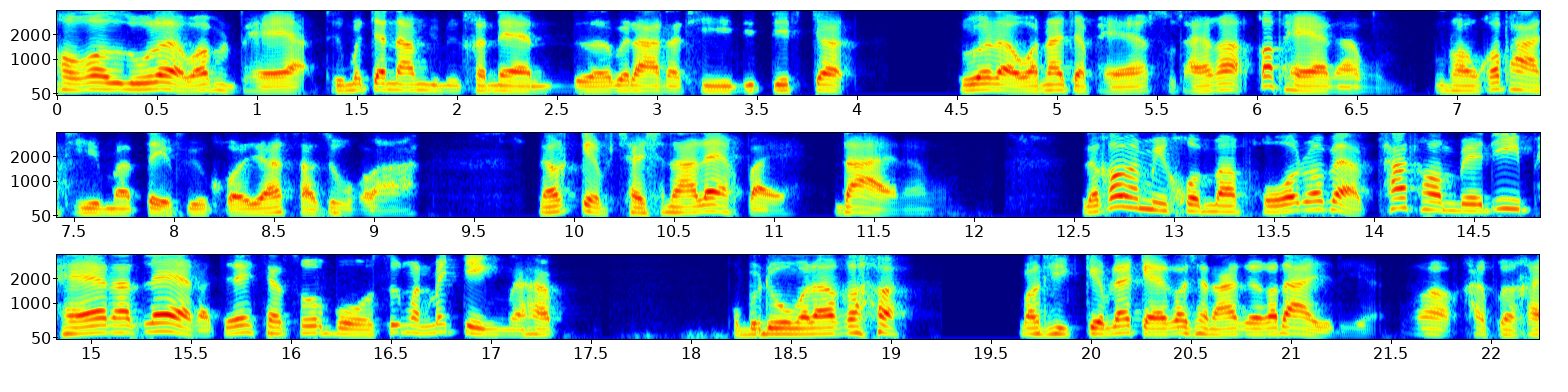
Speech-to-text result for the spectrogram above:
เขาก็รู้แล้วแหละว่ามันแพ้ ถึงมันจะนำอยู่หนึ่งคะแนนเหลือเวลานาทีนิดๆก็รู้แล้วแหละว่าน่าจะแพ้สุดท้ายก็ก็แพ้นะผมลุงทอมก็พาทีมมาเตะ field goal ระยะสามสิบหกหลา แล้วเก็บชัยชนะแรกไปได้นะผมแล้วก็มันมีคนมาโพสต์ว่าแบบถ้า Tom Brady แพ้นัดแรกอะจะได้แชมป์ Super Bowl ซึ่งมันไม่จริงนะครับ ผมไปดูมาแล้วก็บางทีเกมแรกแกก็ชนะแกก็ได้อยู่ดีว่าใครเผื่อใคร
